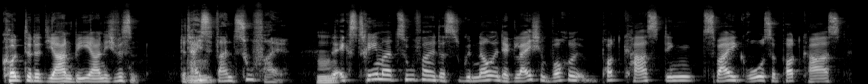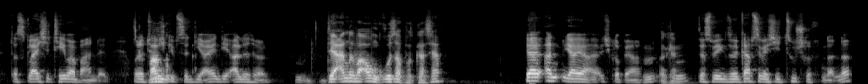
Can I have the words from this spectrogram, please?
konnte das Jan B. ja nicht wissen. Das heißt, mhm. es war ein Zufall. Hm. Ein extremer Zufall, dass du genau in der gleichen Woche Podcasting zwei große Podcasts das gleiche Thema behandeln. Und natürlich gibt es die einen, die alle hören. Der andere war auch ein großer Podcast, ja? Ja, an, ja, ja, ich glaube ja. Hm. Okay. Hm. Deswegen gab es ja welche Zuschriften dann, ne?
